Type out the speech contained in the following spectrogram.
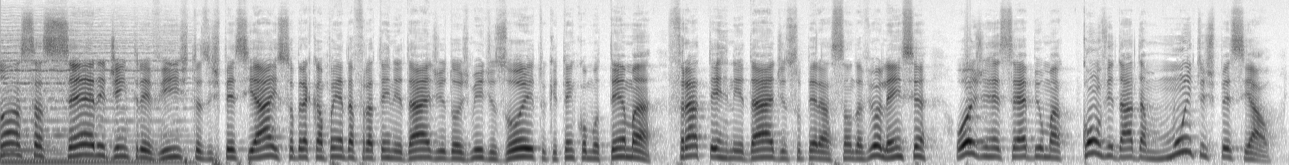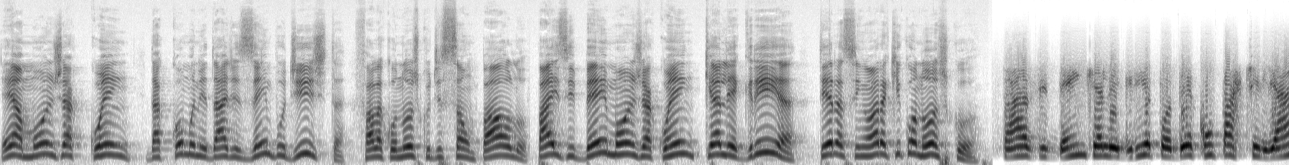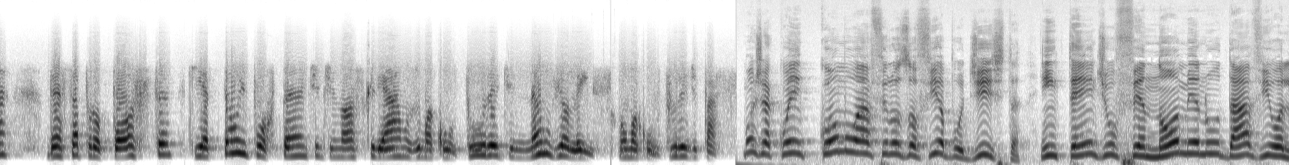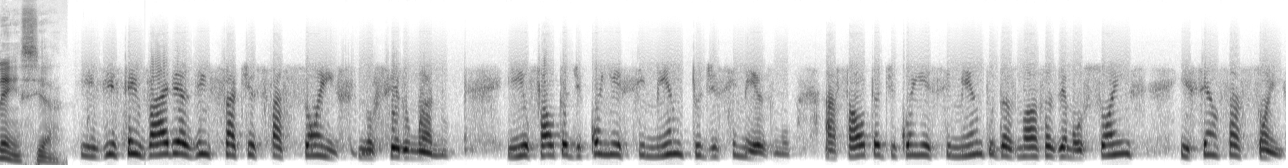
Nossa série de entrevistas especiais sobre a campanha da Fraternidade 2018, que tem como tema Fraternidade e Superação da Violência, hoje recebe uma convidada muito especial. É a monja Quen, da comunidade Zen Budista. Fala conosco de São Paulo. Paz e bem, monja Quen, que alegria ter a senhora aqui conosco. Paz e bem, que alegria poder compartilhar dessa proposta que é tão importante de nós criarmos uma cultura de não violência, uma cultura de paz. Monja Quen, como a filosofia budista entende o fenômeno da violência? Existem várias insatisfações no ser humano e a falta de conhecimento de si mesmo, a falta de conhecimento das nossas emoções e sensações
